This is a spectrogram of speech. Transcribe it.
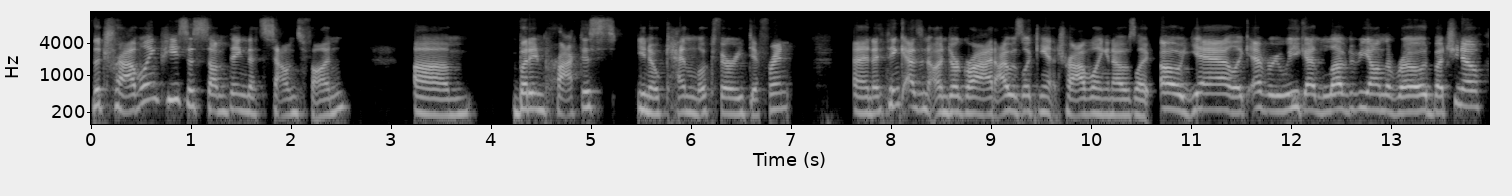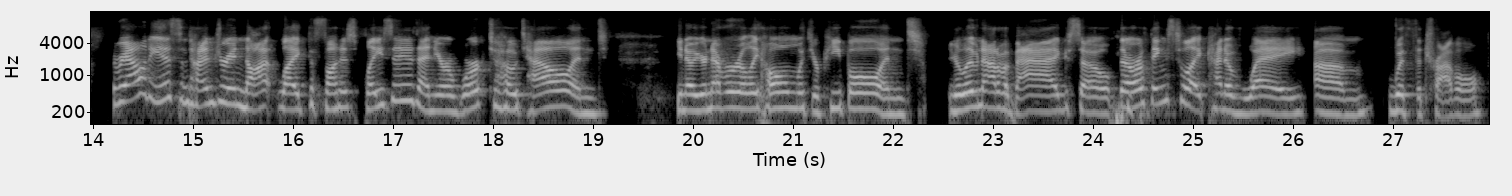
the traveling piece is something that sounds fun, um, but in practice, you know, can look very different. And I think as an undergrad, I was looking at traveling and I was like, oh, yeah, like every week I'd love to be on the road. But, you know, the reality is sometimes you're in not like the funnest places and you're work to hotel and, you know, you're never really home with your people and you're living out of a bag. So there are things to like kind of weigh um, with the travel.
